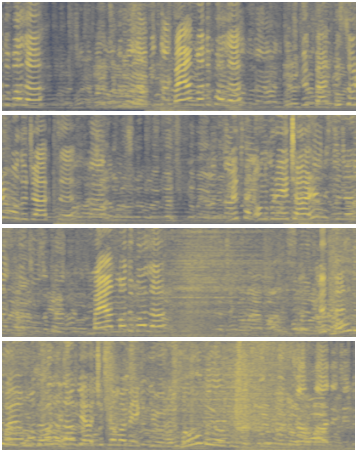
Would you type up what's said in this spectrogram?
Madubala. Bayan Madubala. Lütfen bir sorum olacaktı. Lütfen onu buraya çağırır mısınız? Bayan Madubala. Lütfen Bayan Madubala'dan bir açıklama bekliyoruz. Ne oluyor dedim.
